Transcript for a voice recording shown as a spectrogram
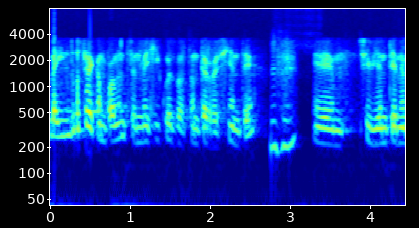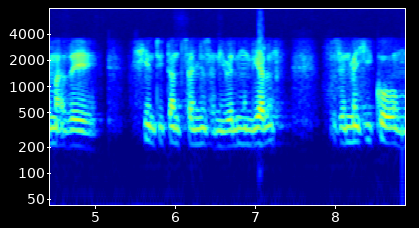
la, industria de campamentos en México es bastante reciente. Eh, si bien tiene más de ciento y tantos años a nivel mundial, pues en México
